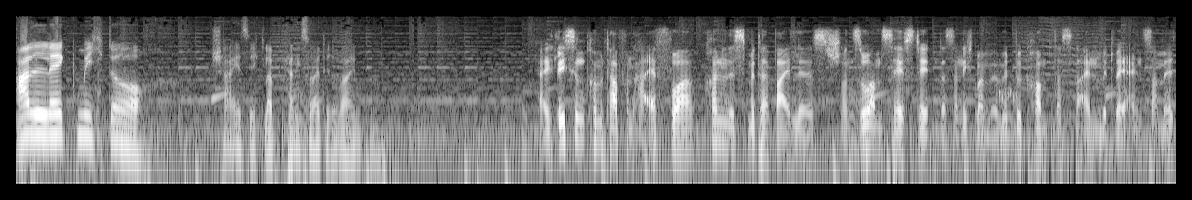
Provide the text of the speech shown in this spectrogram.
Ah, leck mich doch! Scheiße, ich glaube, ich kann nicht so weit rewinden. Ja, ich lese den Kommentar von HF vor. Conan ist mittlerweile schon so am Save Staten, dass er nicht mal mehr mitbekommt, dass er einen Midway einsammelt,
